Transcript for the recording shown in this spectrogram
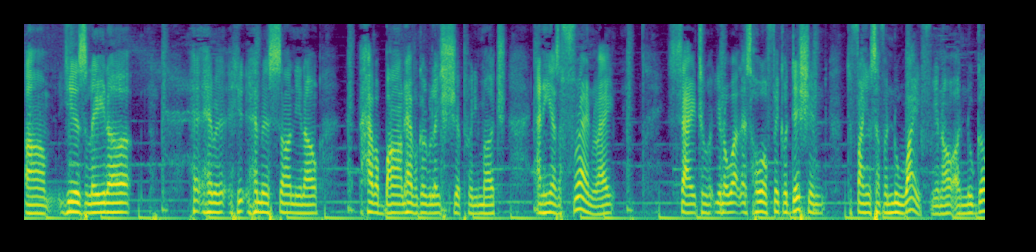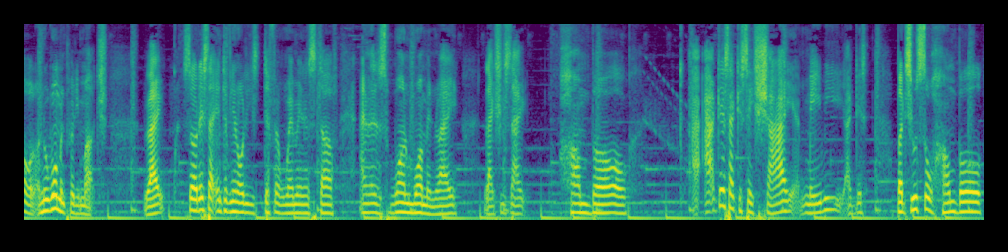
Um, years later him him and his son you know have a bond have a good relationship pretty much. And he has a friend right? Decided to you know what let's hold a fake audition to find yourself a new wife you know a new girl a new woman pretty much right? So they start interviewing all these different women and stuff, and there's one woman, right? Like she's like humble. I, I guess I could say shy, maybe. I guess, but she was so humble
